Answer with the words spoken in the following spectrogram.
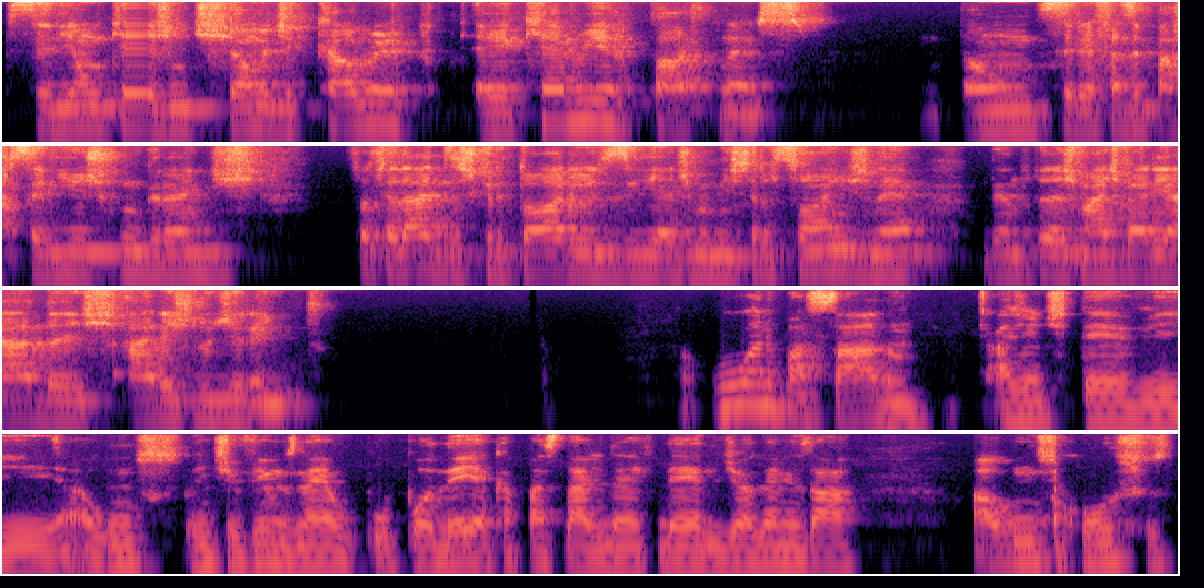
que seriam o que a gente chama de career, é, partners. Então, seria fazer parcerias com grandes sociedades, escritórios e administrações, né, dentro das mais variadas áreas do direito. O ano passado, a gente teve alguns, a gente vimos, né, o poder e a capacidade da FDL de organizar alguns cursos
